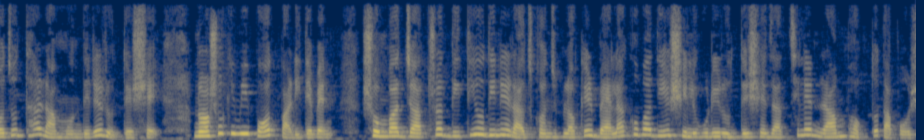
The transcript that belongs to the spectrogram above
অযোধ্যা রাম মন্দিরের উদ্দেশ্যে। নশো কিমি পথ পাড়ি দেবেন। সোমবার যাত্রার দ্বিতীয় দিনে রাজগঞ্জ ব্লকের বেলাকোবা দিয়ে শিলিগুড়ির উদ্দেশ্যে যাচ্ছিলেন রামভক্ত তাপস।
